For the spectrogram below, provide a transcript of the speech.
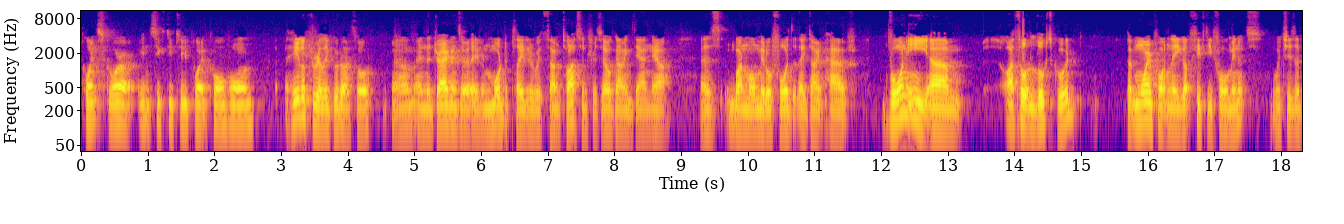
point scorer in 62 point Paul Vaughan. He looked really good, I thought. Um, and the Dragons are even more depleted with um, Tyson Frizell going down now as one more middle forward that they don't have. Vaughany, um, I thought looked good, but more importantly, he got 54 minutes, which is a,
